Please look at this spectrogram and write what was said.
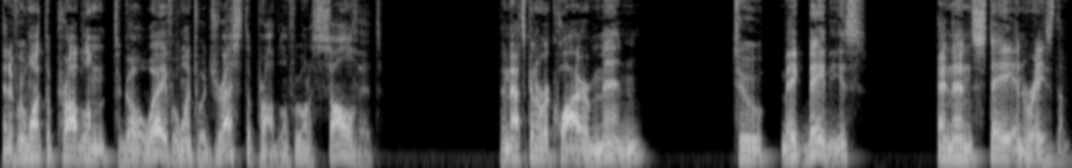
And if we want the problem to go away, if we want to address the problem, if we want to solve it, then that's going to require men to make babies and then stay and raise them.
